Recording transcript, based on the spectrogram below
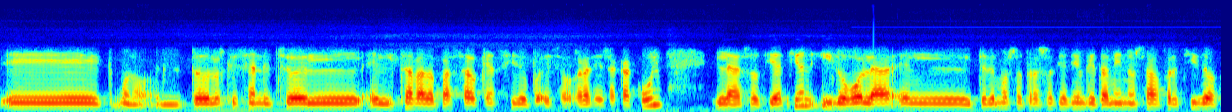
eh, bueno, todos los que se han hecho el, sábado pasado, que han sido, pues eso, gracias a CACUL, la asociación, y luego la, tenemos otra asociación que también nos ha ofrecido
